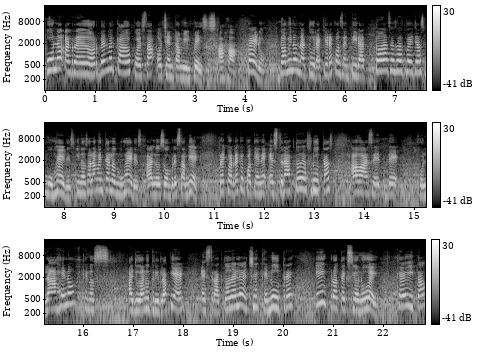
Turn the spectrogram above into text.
Una alrededor del mercado cuesta 80 mil pesos. Ajá. Pero Dominos Natura quiere consentir a todas esas bellas mujeres y no solamente a las mujeres, a los hombres también. Recuerde que contiene extracto de frutas a base de colágeno que nos ayuda a nutrir la piel, extracto de leche que nutre y protección UV que evita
